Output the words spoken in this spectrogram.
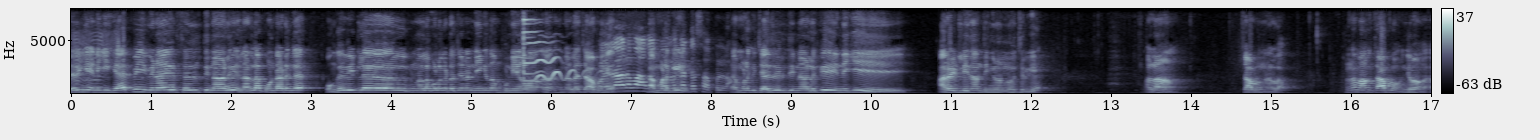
சரிங்க இன்னைக்கு ஹாப்பி விநாயகர் சதுர்த்தி நாள். நல்லா கொண்டாடுங்க. உங்க வீட்ல நல்ல கொலக்கட்டை வச்சுன்னா நீங்க தான் புண்ணியமா நல்லா சாப்பிடுங்க. நம்மளுக்கு நம்மளுக்கு சதுர்த்தி நாளுக்கு இன்னைக்கு அரை இட்லி தான் திங்கணும்னு வச்சிருக்கேன் அதான் சாப்பிடுங்க நல்லா. நல்லா வாங்க சாப்பிடுவோம். இங்கே வாங்க.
